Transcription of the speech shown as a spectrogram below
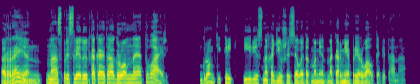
«Райан, нас преследует какая-то огромная тварь!» Громкий крик Ирис, находившийся в этот момент на корме, прервал капитана.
